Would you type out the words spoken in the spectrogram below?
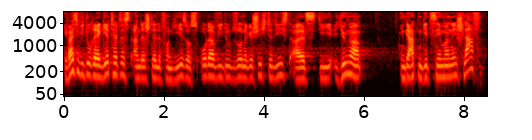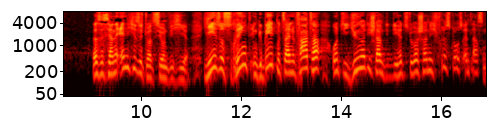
Ich weiß nicht, wie du reagiert hättest an der Stelle von Jesus oder wie du so eine Geschichte liest, als die Jünger im Garten Gethsemane schlafen. Das ist ja eine ähnliche Situation wie hier. Jesus ringt im Gebet mit seinem Vater und die Jünger, die schlafen, die, die hättest du wahrscheinlich fristlos entlassen.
